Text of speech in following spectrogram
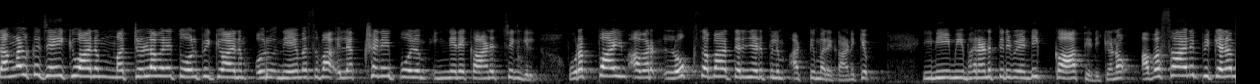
തങ്ങൾക്ക് ജയിക്കുവാനും മറ്റുള്ളവരെ തോൽപ്പിക്കുവാനും ഒരു നിയമസഭാ ഇലക്ഷനെ പോലും ഇങ്ങനെ കാണിച്ചെങ്കിൽ ഉറപ്പായും അവർ ലോക്സഭാ തെരഞ്ഞെടുപ്പിലും അട്ടിമറി കാണിക്കും. ഇനിയും ഈ ഭരണത്തിന് വേണ്ടി കാത്തിരിക്കണോ? അവസാനിപ്പിക്കണം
